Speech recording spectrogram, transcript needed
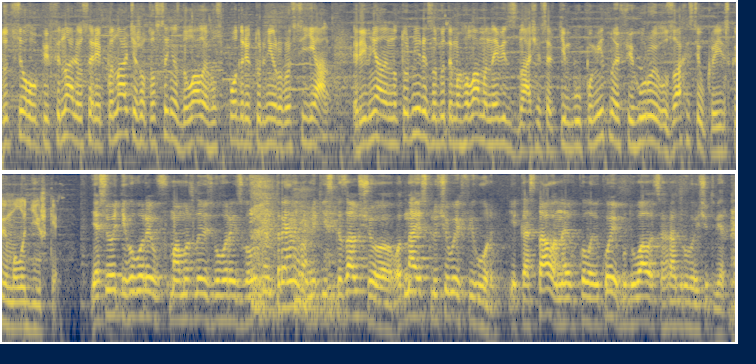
До цього у півфіналі у серії пенальті жовто-сині здолали господарів турніру росіян. Рівнянин на турнірі забитими голами не відзначився. Втім, був помітною фігурою у захисті української молодіжки. Я сьогодні говорив, мав можливість говорити з головним тренером, який сказав, що одна із ключових фігур, яка стала, навколо якої будувалася гра другої четвірки.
